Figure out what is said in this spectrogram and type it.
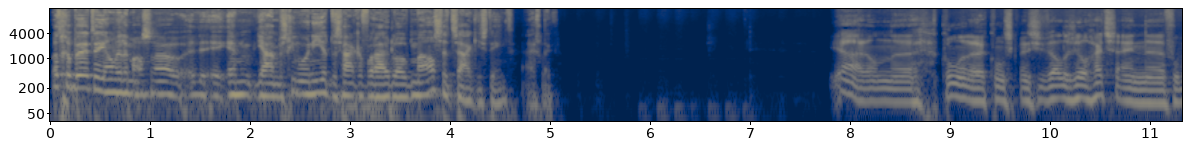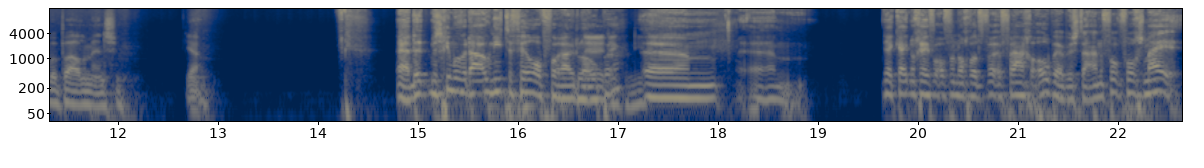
Wat gebeurt er, Jan-Willem, als nou... En ja, misschien moet je niet op de zaken vooruitlopen... maar als het zaakje stinkt, eigenlijk? Ja, dan uh, konden de consequenties wel eens heel hard zijn uh, voor bepaalde mensen. Ja. Ja, dit, misschien moeten we daar ook niet te veel op vooruitlopen. Nee, um, um, ja, kijk nog even of we nog wat vragen open hebben staan. Vol, volgens mij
